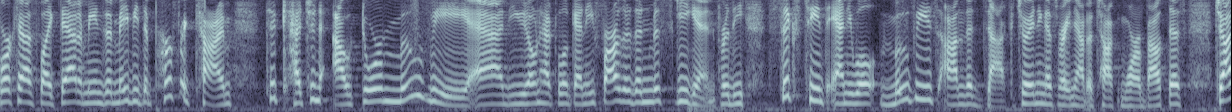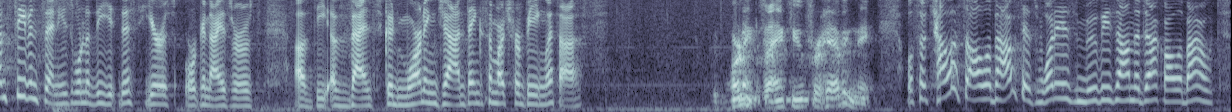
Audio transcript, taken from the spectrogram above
Forecast like that, it means it may be the perfect time to catch an outdoor movie. And you don't have to look any farther than Muskegon for the 16th annual Movies on the Deck. Joining us right now to talk more about this, John Stevenson. He's one of the this year's organizers of the event. Good morning, John. Thanks so much for being with us. Good morning. Thank you for having me. Well, so tell us all about this. What is Movies on the Deck all about?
